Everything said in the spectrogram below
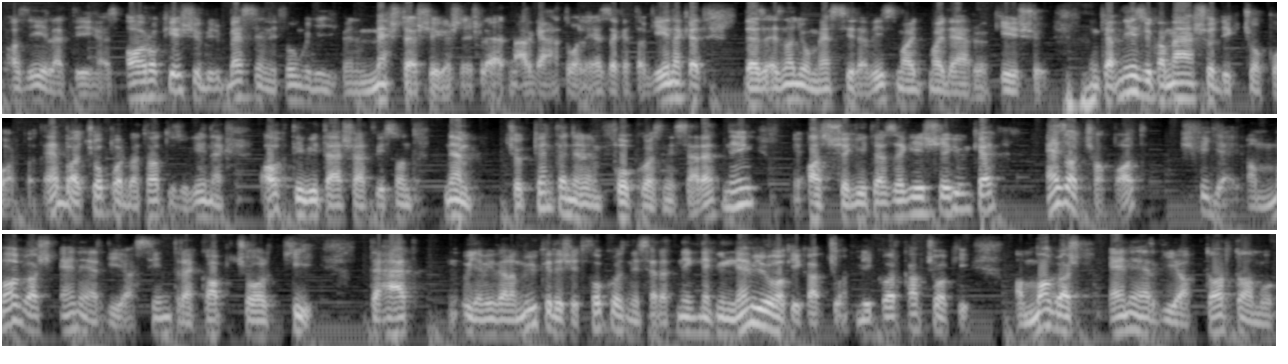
az életéhez. Arról később is beszélni fogunk, hogy egyébként mesterségesen is lehet már gátolni ezeket a géneket, de ez, ez nagyon messzire visz, majd, majd erről később. Uh-huh. Inkább nézzük a második csoportot. Ebbe a csoportba tartozó gének aktivitását viszont nem csökkenteni, hanem fokozni szeretnénk, az segít az egészségünket. Ez a csapat és figyelj, a magas energia szintre kapcsol ki. Tehát ugye mivel a működését fokozni szeretnénk, nekünk nem jó, ha kikapcsol. Mikor kapcsol ki? A magas energia tartalmú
